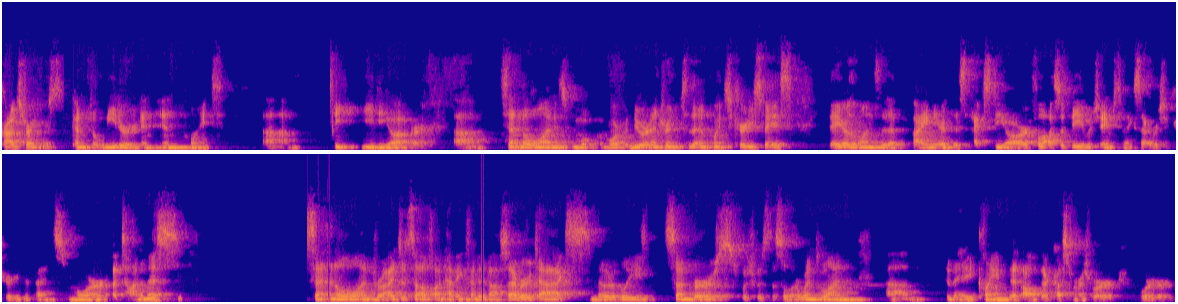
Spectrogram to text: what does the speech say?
CrowdStrike was kind of the leader in endpoint um, EDR. Um, SentinelOne is more, more, of a newer entrant to the endpoint security space. They are the ones that have pioneered this XDR philosophy, which aims to make cybersecurity defense more autonomous SentinelOne prides itself on having fended off cyber attacks, notably Sunburst, which was the SolarWinds one. Um, they claimed that all of their customers were were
